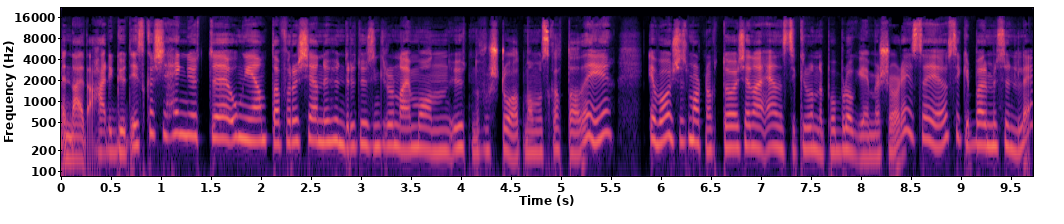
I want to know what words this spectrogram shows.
Men nei da, herregud, jeg skal ikke henge ut uh, unge jenter for å tjene 100 000 kroner i måneden uten å forstå at man må skatte av det i. Jeg var jo ikke smart nok til å tjene en eneste krone på blogggamet sjøl, så jeg er jo sikkert bare misunnelig.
